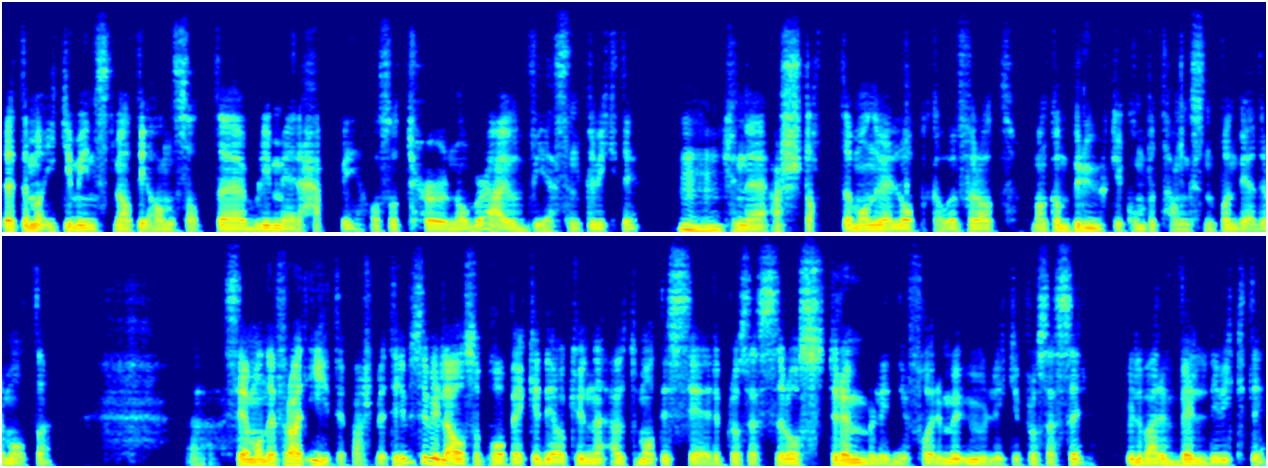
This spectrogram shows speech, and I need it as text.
Dette med ikke minst med at de ansatte blir mer happy. Altså turnover er jo vesentlig viktig. Mm. Kunne erstatte manuelle oppgaver for at man kan bruke kompetansen på en bedre måte. Eh, ser man det fra et IT-perspektiv, så vil jeg også påpeke det å kunne automatisere prosesser og strømlinjeforme ulike prosesser vil være veldig viktig.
